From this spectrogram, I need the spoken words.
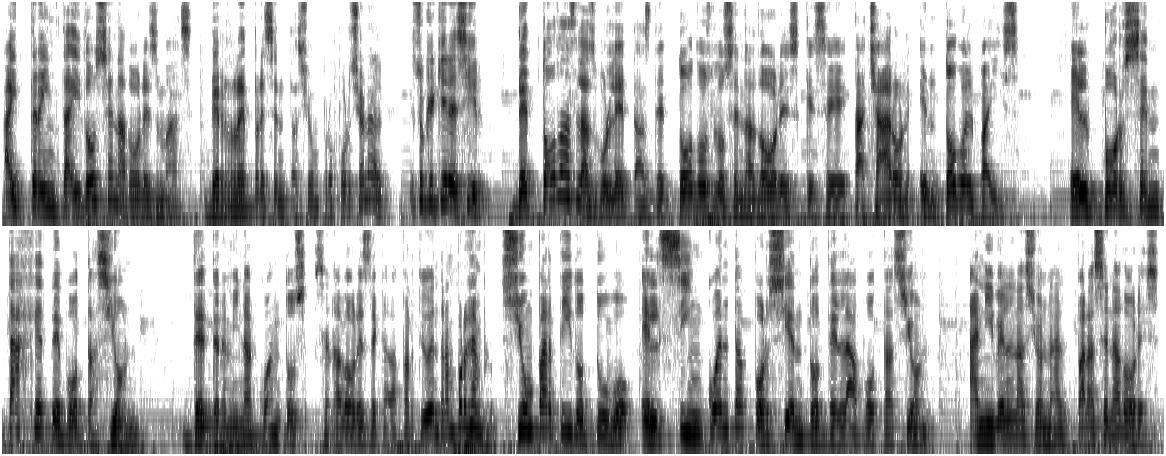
hay 32 senadores más de representación proporcional. ¿Esto qué quiere decir? De todas las boletas de todos los senadores que se tacharon en todo el país, el porcentaje de votación determina cuántos senadores de cada partido entran. Por ejemplo, si un partido tuvo el 50% de la votación a nivel nacional para senadores,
